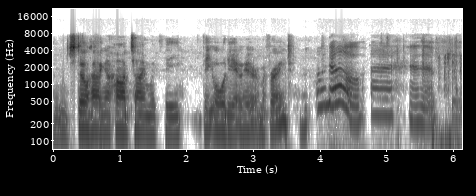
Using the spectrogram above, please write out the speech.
I'm still having a hard time with the the audio here, I'm afraid. Oh no. Uh, okay.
